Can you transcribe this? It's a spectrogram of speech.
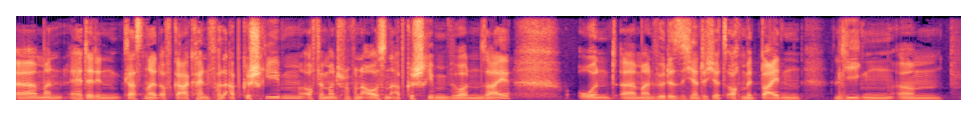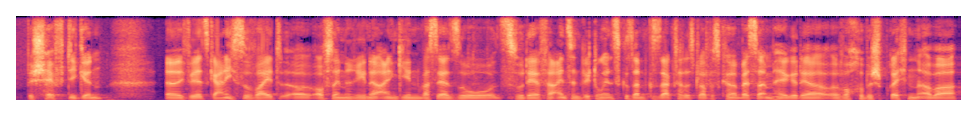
Äh, man hätte den Klassenhalt auf gar keinen Fall abgeschrieben, auch wenn man schon von außen abgeschrieben worden sei. Und äh, man würde sich natürlich jetzt auch mit beiden Ligen ähm, beschäftigen. Äh, ich will jetzt gar nicht so weit äh, auf seine Rede eingehen, was er so zu der Vereinsentwicklung insgesamt gesagt hat. Ich glaube, das können wir besser im Helge der äh, Woche besprechen, aber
